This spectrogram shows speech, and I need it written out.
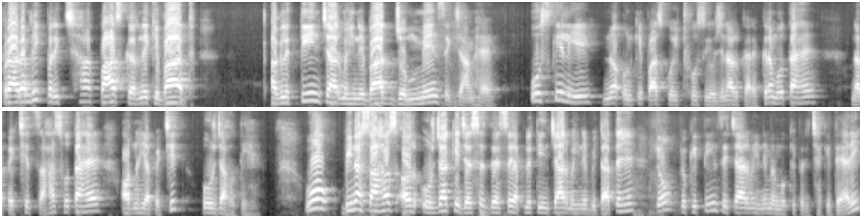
प्रारंभिक परीक्षा पास करने के बाद, अगले तीन चार महीने बाद जो मेंस एग्ज़ाम है, उसके लिए न उनके पास कोई ठोस योजना और कार्यक्रम होता है, न अपेक्षित साहस होता है और न ही अपेक्षित ऊर्जा होती है। वो बिना साहस और ऊर्जा के जैसे जैसे अपने तीन चार महीने बिताते हैं। क्यों? क्योंकि तीन से चार महीने में मुख्य परीक्षा की तैयारी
